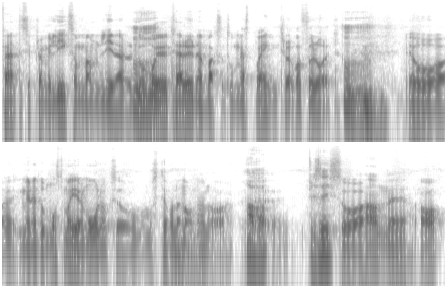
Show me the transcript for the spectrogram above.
Fantasy Premier League som man lirar, då var ju Terry den back som tog mest poäng tror jag var förra året. Och jag menar, då måste man göra mål också och man måste hålla nollan och Ja, eh, precis. så han, eh, ja,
